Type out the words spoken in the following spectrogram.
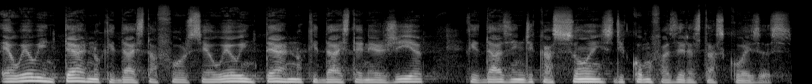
É o eu interno que dá esta força, é o eu interno que dá esta energia, que dá as indicações de como fazer estas coisas.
